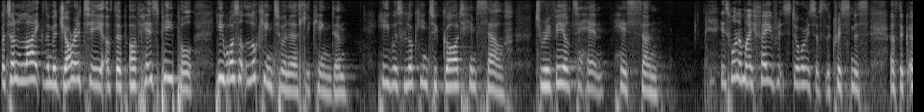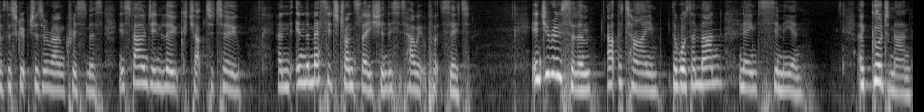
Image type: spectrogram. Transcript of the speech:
But unlike the majority of, the, of his people, he wasn't looking to an earthly kingdom. He was looking to God himself to reveal to him his son. It's one of my favourite stories of the Christmas, of the, of the scriptures around Christmas. It's found in Luke chapter 2. And in the message translation, this is how it puts it. In Jerusalem at the time, there was a man named Simeon, a good man,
